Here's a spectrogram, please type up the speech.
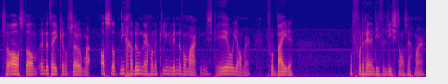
Zoals dan Undertaker of zo. Maar als ze dat niet gaan doen en gewoon een clean win van maken, dan is het heel jammer. Voor beide. Of voor degene die verliest dan, zeg maar.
